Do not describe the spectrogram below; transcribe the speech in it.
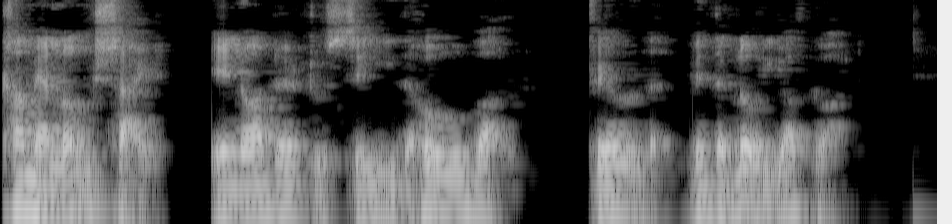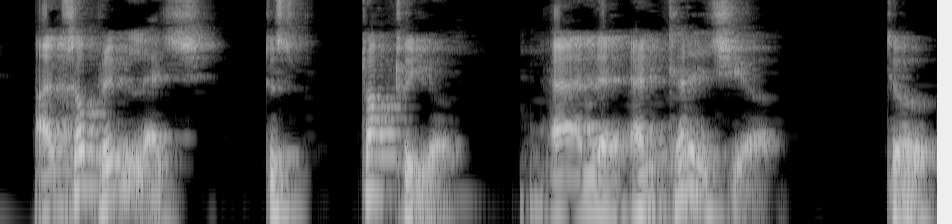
come alongside in order to see the whole world filled with the glory of God. I'm so privileged to talk to you and encourage you to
